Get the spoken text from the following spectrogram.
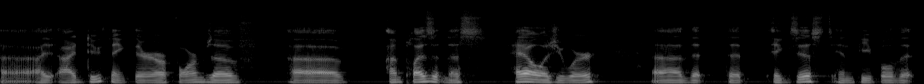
Uh, I I do think there are forms of uh, unpleasantness, hell as you were, uh, that that exist in people that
